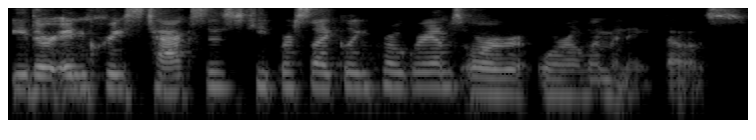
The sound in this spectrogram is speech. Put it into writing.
either increase taxes keep recycling programs or or eliminate those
